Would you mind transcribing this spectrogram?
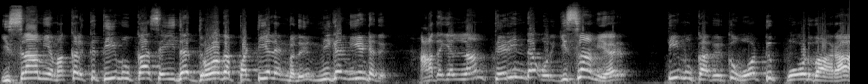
இஸ்லாமிய மக்களுக்கு திமுக செய்த துரோக பட்டியல் என்பது மிக நீண்டது. அதையெல்லாம் தெரிந்த ஒரு இஸ்லாமியர் திமுகவிற்கு ஓட்டு போடுவாரா?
